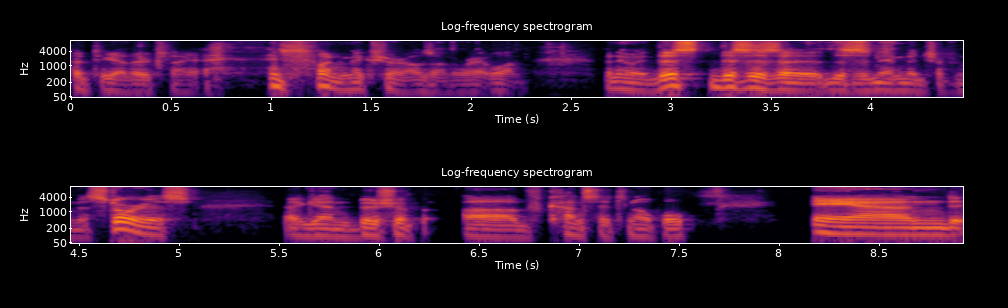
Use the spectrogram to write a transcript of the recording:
put together tonight. I just want to make sure I was on the right one. But anyway, this this is a this is an image of Nestorius, again, Bishop of Constantinople, and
